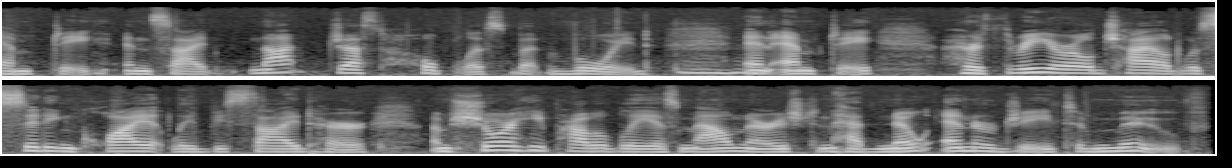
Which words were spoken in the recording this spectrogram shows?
empty inside. Not just hopeless, but void mm-hmm. and empty. Her three year old child was sitting quietly beside her. I'm sure he probably is malnourished and had no energy to move.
